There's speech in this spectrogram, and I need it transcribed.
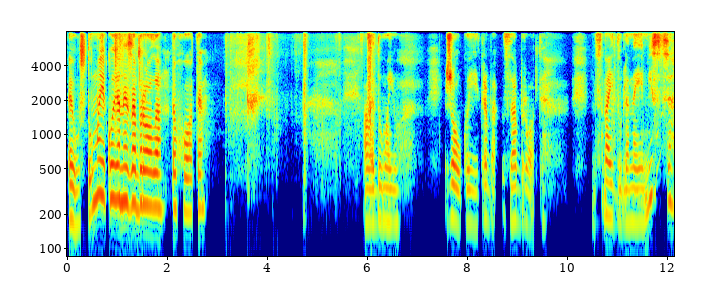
еустума, яку я не забрала до хати. Але думаю, жовко її треба забрати. Знайду для неї місце.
